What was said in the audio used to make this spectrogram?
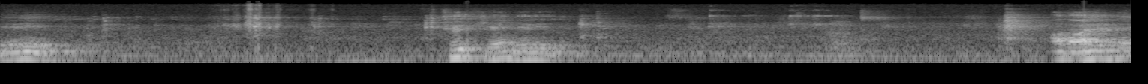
nereye? Türkiye nereye? Adaletle nereye?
